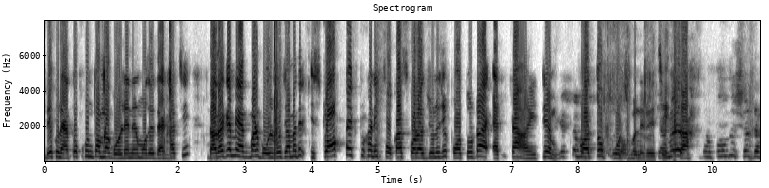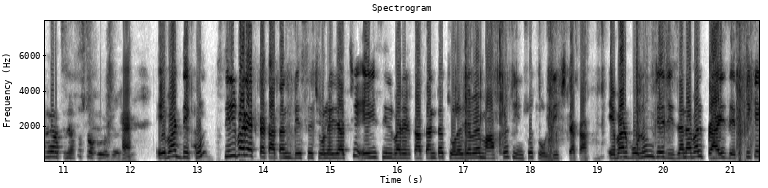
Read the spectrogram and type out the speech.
দেখুন, এতক্ষণ তো আমরা গোল্ডেনের মধ্যে দেখাচ্ছি। দাদাকে আমি একবার বলব যে, আমাদের স্টকটা একটুখানি ফোকাস করার জন্য যে, কতটা একটা আইটেম কত পোচ মানে রয়েছে। কা- পর্যন্ত শেষ দেখা যাচ্ছে না এত স্টক রয়েছে হ্যাঁ এবার দেখুন সিলভার একটা কাতান বেসে চলে যাচ্ছে। এই সিলভারের কাতানটা চলে যাবে মাত্র তিনশো চল্লিশ টাকা। এবার বলুন যে রিজনেবল প্রাইস এর থেকে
